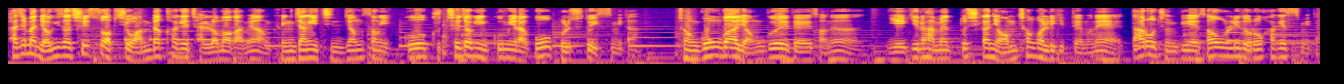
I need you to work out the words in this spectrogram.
하지만 여기서 실수 없이 완벽하게 잘 넘어가면 굉장히 진정성 있고 구체적인 꿈이라고 볼 수도 있습니다. 전공과 연구에 대해서는 얘기를 하면 또 시간이 엄청 걸리기 때문에 따로 준비해서 올리도록 하겠습니다.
